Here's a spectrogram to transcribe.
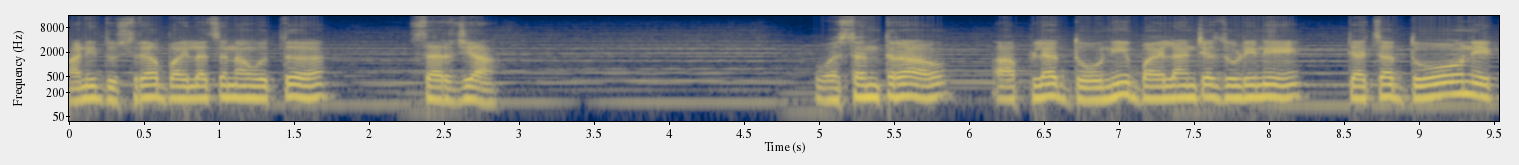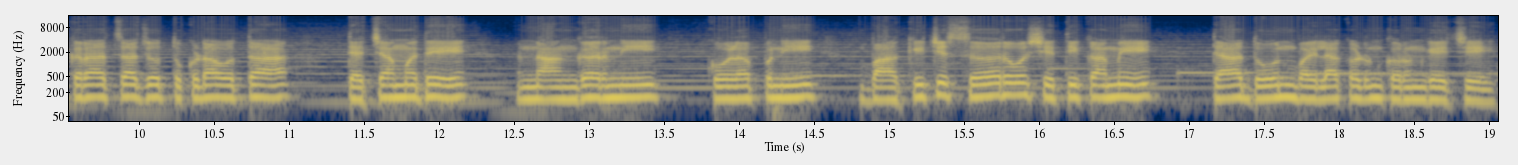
आणि दुसऱ्या बैलाचं नाव होतं सर्जा. वसंतराव आपल्या दोन्ही बैलांच्या जोडीने त्याचा दोन एकराचा जो तुकडा होता त्याच्यामध्ये नांगरणी कोळपणी बाकीचे सर्व शेतीकामे त्या दोन बैलाकडून करून घ्यायचे.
